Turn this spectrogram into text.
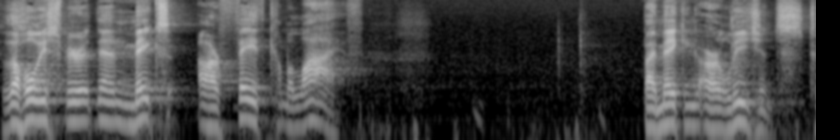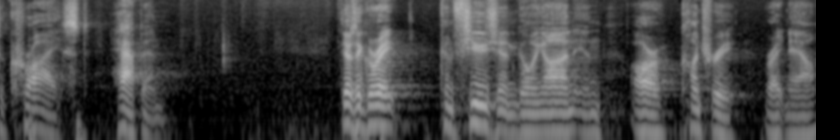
So the Holy Spirit then makes our faith come alive by making our allegiance to Christ happen. There's a great confusion going on in our country right now,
